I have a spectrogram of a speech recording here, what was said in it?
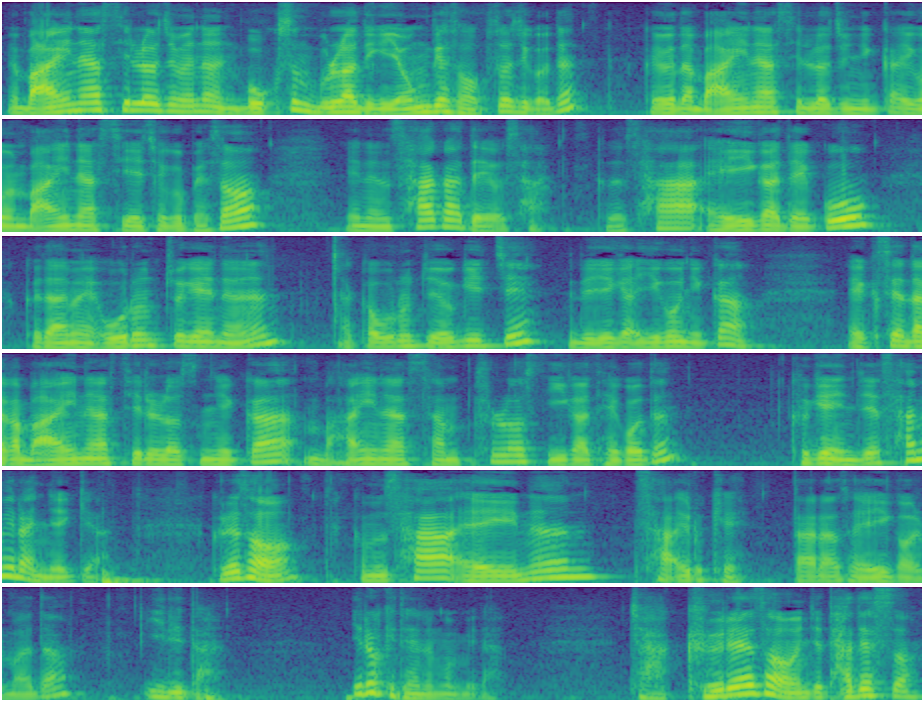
마이너스 1 넣어주면은 몫은 몰라도 이게 0 돼서 없어지거든. 그 여기다 마이너스 1 넣어주니까 이건 마이너스 2의 제곱해서 얘는 4가 돼요. 4. 그래서 4a가 되고 그 다음에 오른쪽에는 아까 오른쪽 여기 있지? 근데 얘가 이거니까 x에다가 마이너스 1을 넣었으니까 마이너스 3 플러스 2가 되거든. 그게 이제 3이란 얘기야. 그래서 그럼 4a는 4 이렇게 따라서 a가 얼마다? 1이다. 이렇게 되는 겁니다. 자, 그래서 이제 다 됐어.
